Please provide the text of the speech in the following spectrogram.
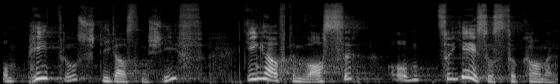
Und Petrus stieg aus dem Schiff, ging auf dem Wasser, um zu Jesus zu kommen.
